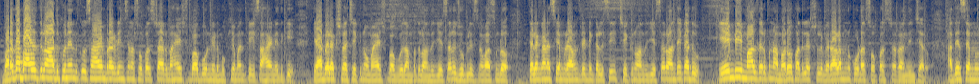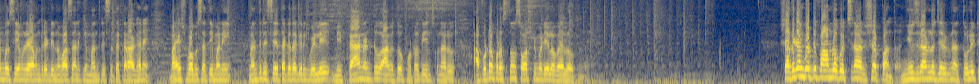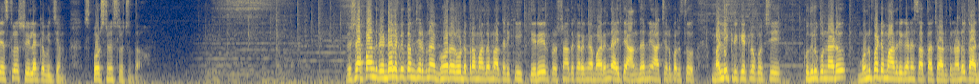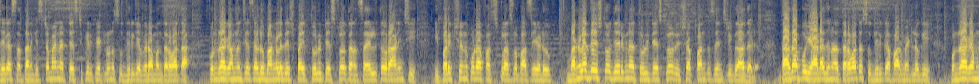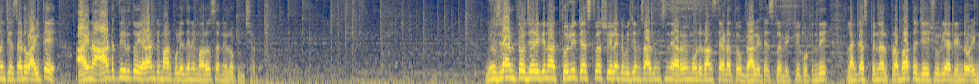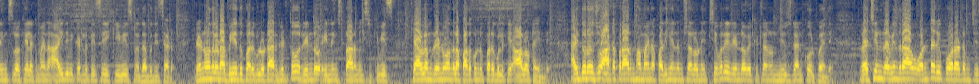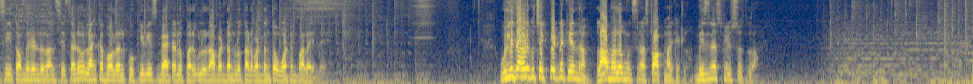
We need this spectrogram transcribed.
వరద బాధితులను ఆదుకునేందుకు సహాయం ప్రకటించిన సూపర్ స్టార్ మహేష్ బాబు నేడు ముఖ్యమంత్రి సహాయ నిధికి యాభై లక్షల చెక్ను మహేష్ బాబు దంపతులు అందజేశారు. జూబ్లీస్ నివాసంలో తెలంగాణ సీఎం రేవంత్ రెడ్డిని కలిసి చెక్ను అందజేశారు. అంతేకాదు ఏఎంబీ మాల్ తరపున మరో పది లక్షల విరాళంను కూడా సూపర్ స్టార్ అందించారు. అదే సమయంలో సీఎం రేవంత్ రెడ్డి నివాసానికి మంత్రి సీతక్క రాగానే మహేష్ బాబు సతీమణి మంత్రి సీతక్క దగ్గరికి వెళ్ళి మీ ఫ్యాన్ అంటూ ఆమెతో ఫోటో తీయించుకున్నారు. ఆ ఫోటో ప్రస్తుతం సోషల్ మీడియాలో వైరల్ అవుతుంది. శతకం కొట్టి ఫామ్లోకి వచ్చిన రిషబ్ పంత్ న్యూజిలాండ్లో జరిగిన తొలి టెస్ట్లో శ్రీలంక విజయం. స్పోర్ట్స్ న్యూస్లో చూద్దాం. రిషబ్ పంత్ రెండేళ్ళ క్రితం జరిగిన ఘోర రోడ్డు ప్రమాదంలో అతడికి కెరీర్ ప్రశ్నార్థకరంగా మారింది. అయితే అందరినీ ఆశ్చర్యపరుస్తూ మళ్ళీ క్రికెట్లోకి వచ్చి కుదురుకున్నాడు. మునుపటి మాదిరిగానే సత్తా చాటుతున్నాడు. తాజాగా తనకి ఇష్టమైన టెస్ట్ క్రికెట్లోనూ సుదీర్ఘ విరామం తర్వాత పునరాగమనం చేశాడు. బంగ్లాదేశ్పై తొలి టెస్ట్లో తన శైలితో రాణించి ఈ పరీక్షను కూడా ఫస్ట్ క్లాస్లో పాస్ అయ్యాడు. బంగ్లాదేశ్తో జరిగిన తొలి టెస్ట్లో రిషబ్ పంత్ సెంచరీ దాదాడు. దాదాపు ఏడాదిన్నర తర్వాత సుదీర్ఘ ఫార్మేట్లోకి పునరాగమనం చేశాడు. అయితే ఆయన ఆట తీరుతో ఎలాంటి మార్పు లేదని మరోసారి నిరూపించాడు. న్యూజిలాండ్తో జరిగిన తొలి టెస్టులో శ్రీలంక విజయం సాధించింది. అరవై మూడు రన్స్ తేడాతో గాలి టెస్ట్లో విక్టరీ కొట్టింది. లంక స్పిన్నర్ ప్రభాత్ జయసూర్య రెండో ఇన్నింగ్స్లో కీలకమైన ఐదు వికెట్లు తీసి కివీస్ను దెబ్బతీశాడు. రెండు వందల డెబ్బై ఐదు పరుగులు టార్గెట్తో రెండో ఇన్నింగ్స్ ప్రారంభించిన కివీస్ కేవలం రెండు వందల పదకొండు పరుగులకి ఆలౌట్ అయింది ఐదో రోజు ఆట ప్రారంభమైన పదిహేను నిమిషాల్లోని చివరి రెండో వికెట్లను న్యూజిలాండ్ కోల్పోయింది. రచిన్ రవీంద్ర ఒంటరి పోరాటం చేసి తొంభై రెండు రన్స్ చేశాడు. లంక బౌలర్లకు కివీస్ బ్యాటర్లు పరుగులు రాబడ్డంలో తడబడ్డంతో ఓటంపాలైంది ఉల్లి ధరలకు చెక్ పెట్టిన కేంద్రం లాభాలు ముగిసిన స్టాక్ మార్కెట్లో. బిజినెస్ న్యూస్ చూద్దాం.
